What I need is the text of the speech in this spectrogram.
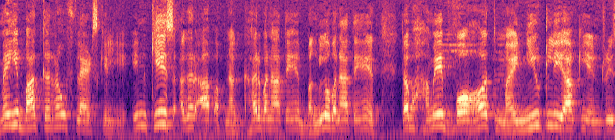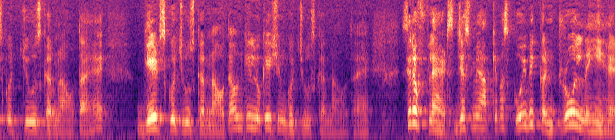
मैं ये बात कर रहा हूँ फ्लैट्स के लिए। इन केस अगर आप अपना घर बनाते हैं, बंगलो बनाते हैं, तब हमें बहुत माइन्यूटली आपकी एंट्रीज को चूज़ करना होता है गेट्स को चूज़ करना होता है, उनकी लोकेशन को चूज़ करना होता है। सिर्फ़ फ्लैट्स, जिसमें आपके पास कोई भी कंट्रोल नहीं है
